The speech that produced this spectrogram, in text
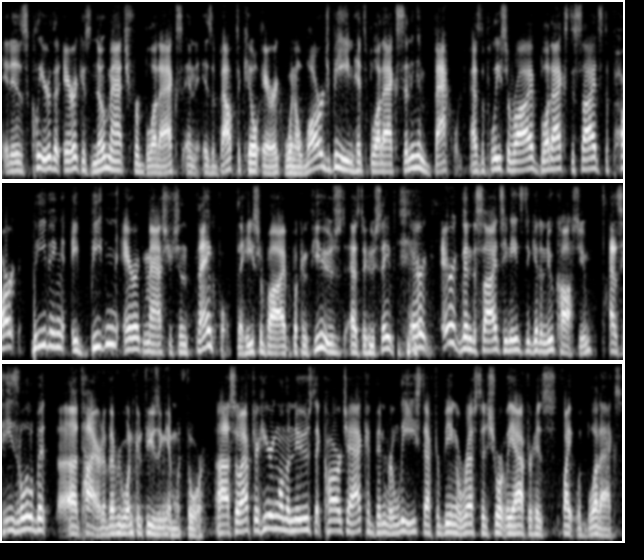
it is clear that Eric is no match for Blood Axe and is about to kill Eric when a large beam hits Blood Axe, sending him backward. As the police arrive, Blood Axe decides to part, leaving a beaten Eric Masterson thankful that he survived, but confused as to who saved him. Eric Eric then decides he needs to get a new costume, as he's a little bit uh, tired of everyone confusing him with Thor. Uh, so after hearing on the news that Carjack had been released after being arrested shortly after his fight with Blood Axe,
